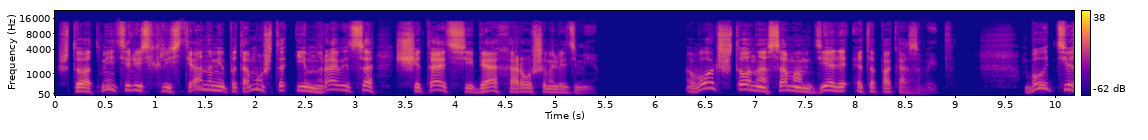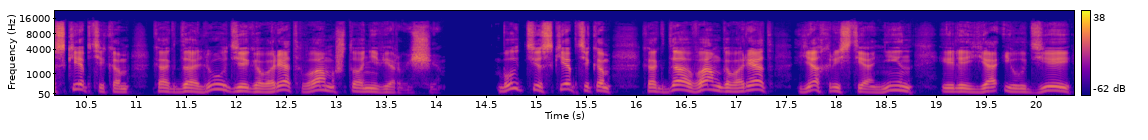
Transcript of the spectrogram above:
что отметились христианами, потому что им нравится считать себя хорошими людьми. Вот что на самом деле это показывает. Будьте скептиком, когда люди говорят вам, что они верующие. Будьте скептиком, когда вам говорят «я христианин» или «я иудей»,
